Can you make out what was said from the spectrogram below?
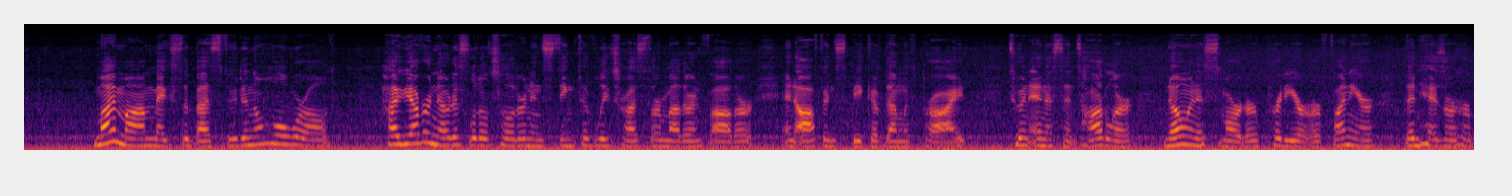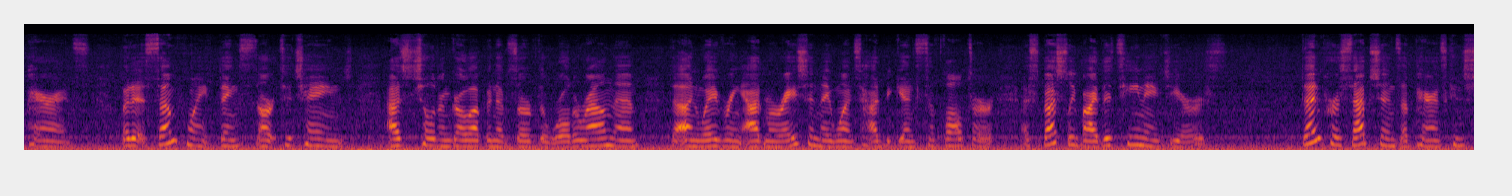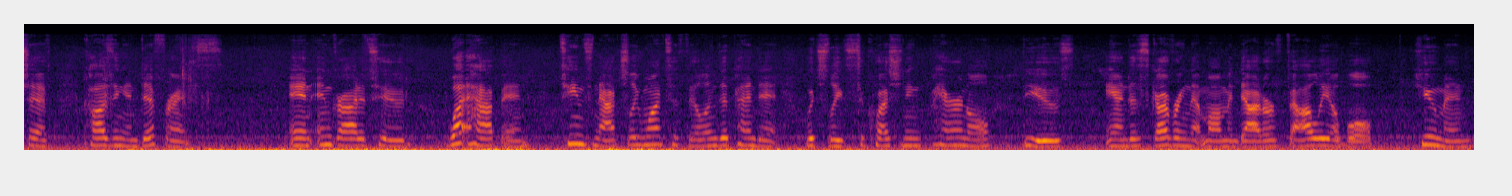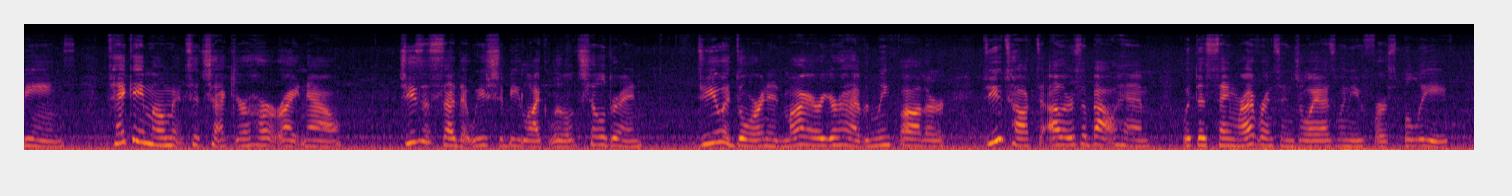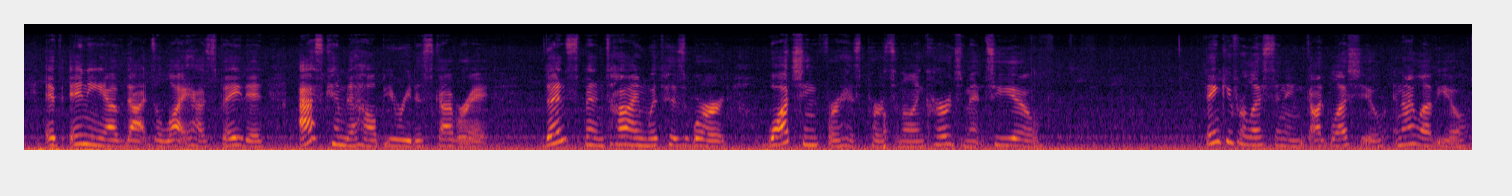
My mom makes the best food in the whole world. Have you ever noticed little children instinctively trust their mother and father and often speak of them with pride? To an innocent toddler, no one is smarter, prettier, or funnier than his or her parents. But at some point, things start to change. As children grow up and observe the world around them, the unwavering admiration they once had begins to falter, especially by the teenage years. Then perceptions of parents can shift, causing indifference and ingratitude. What happened? Teens naturally want to feel independent, which leads to questioning parental views and discovering that mom and dad are fallible human beings. Take a moment to check your heart right now. Jesus said that we should be like little children. Do you adore and admire your Heavenly Father? Do you talk to others about Him with the same reverence and joy as when you first believed? If any of that delight has faded, ask Him to help you rediscover it. Then spend time with His Word, watching for His personal encouragement to you. Thank you for listening. God bless you, and I love you.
